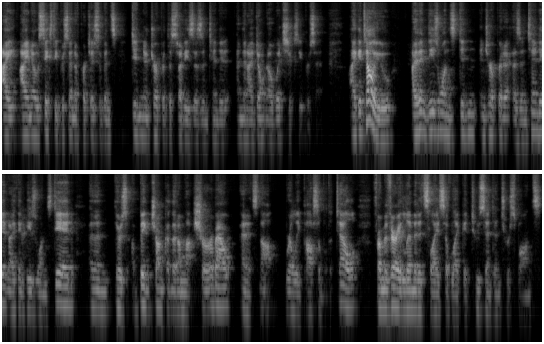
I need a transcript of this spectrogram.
I, I know 60% of participants didn't interpret the studies as intended, and then I don't know which 60%. I could tell you, I think these ones didn't interpret it as intended, and I think these ones did. And then there's a big chunk of that I'm not sure about, and it's not really possible to tell from a very limited slice of like a two sentence response.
